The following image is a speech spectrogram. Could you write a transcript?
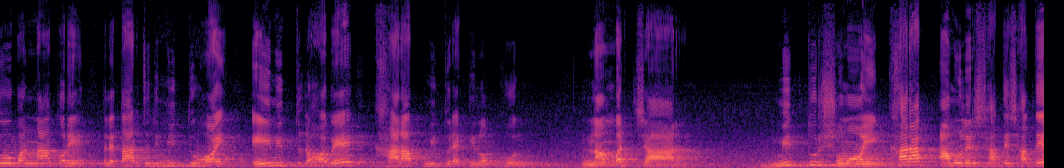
তৌবা না করে, তাহলে তার যদি মৃত্যু হয়, এই মৃত্যুটা হবে খারাপ মৃত্যুর একটি লক্ষণ। নাম্বার চার, মৃত্যুর সময়, খারাপ আমলের সাথে সাথে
